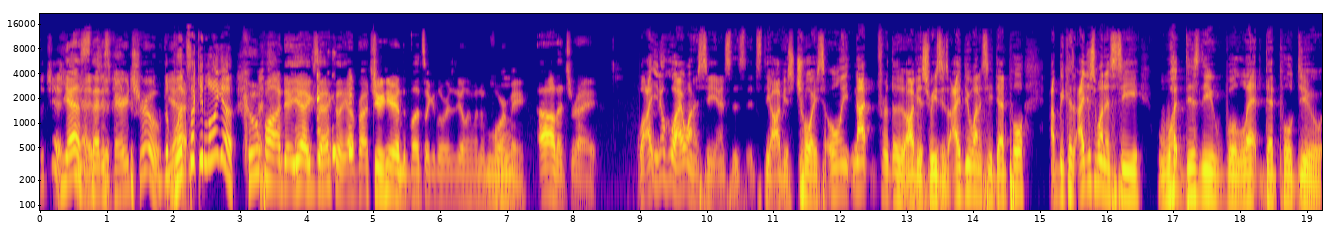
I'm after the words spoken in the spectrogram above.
legit. Yes, Yeah, that it's very true. the Yeah. blood sucking lawyer. coupon day. Yeah, exactly. I brought you here, and the bloodsucking lord is the only one for Mhm. me. Oh, that's right. Well, I, you know who I want to see, and it's, it's it's the obvious choice. Only not for the obvious reasons. I do want to see Deadpool uh, because I just want to see what Disney will let Deadpool do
